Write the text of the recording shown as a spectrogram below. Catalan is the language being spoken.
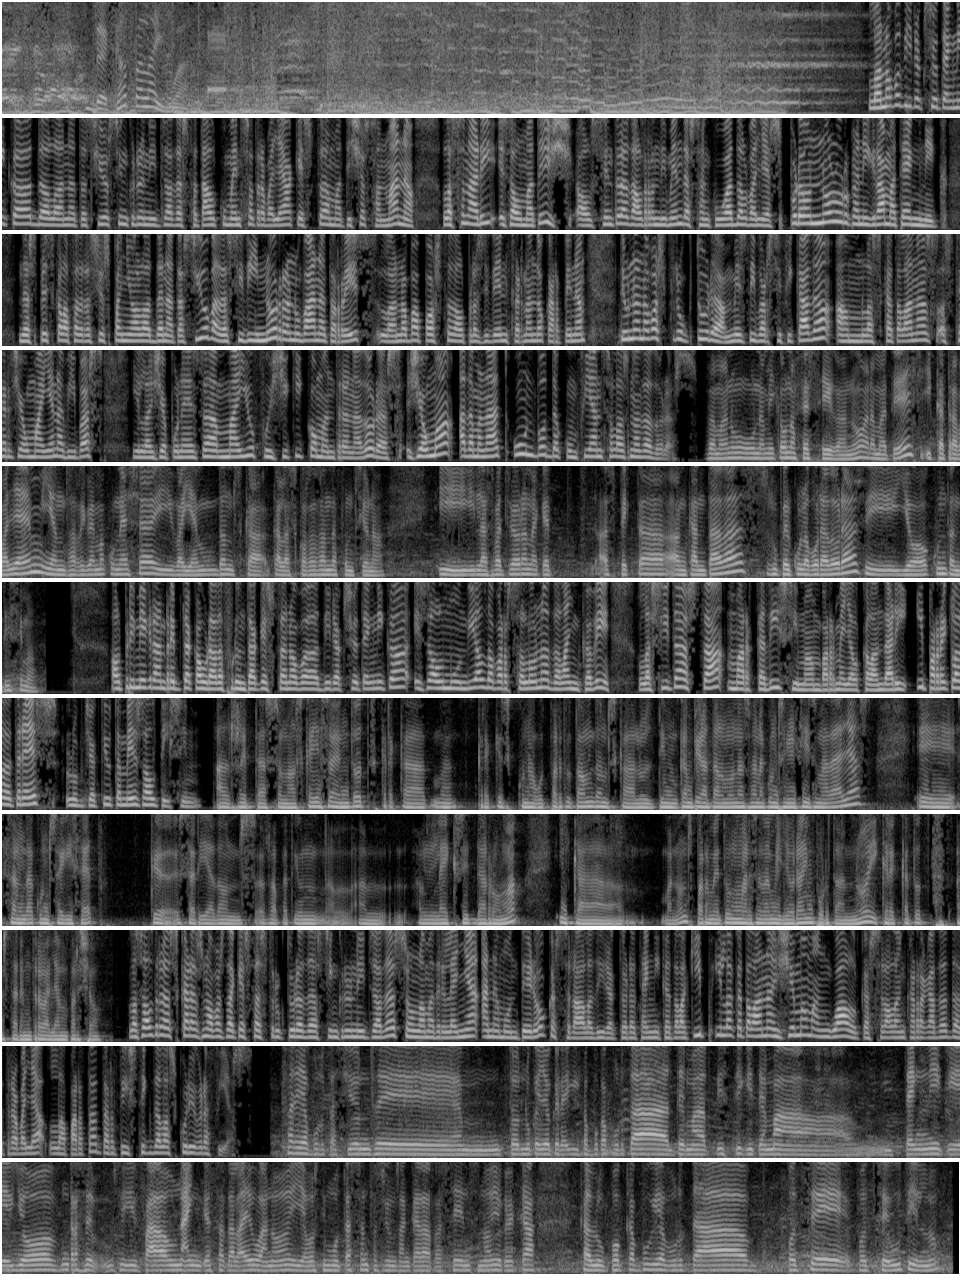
De cap a l'aigua. La nova direcció tècnica de la natació sincronitzada estatal comença a treballar aquesta mateixa setmana. L'escenari és el mateix, el Centre del Rendiment de Sant Cugat del Vallès, però no l'organigrama tècnic. Després que la Federació Espanyola de Natació va decidir no renovar a Terrés, la nova aposta del president Fernando Carpena té una nova estructura més diversificada amb les catalanes Esther Jaume i Ana Vives i la japonesa Mayu Fujiki com a entrenadores. Jaume ha demanat un vot de confiança a les nedadores. Demano una mica una fe cega no? ara mateix i que treballem i ens arribem a conèixer i veiem doncs, que, que les coses han de funcionar. I les vaig veure en aquest aspecte encantades, supercol·laboradores i jo contentíssima. El primer gran repte que haurà d'afrontar aquesta nova direcció tècnica és el Mundial de Barcelona de l'any que ve. La cita està marcadíssima en vermell al calendari i per regla de 3 l'objectiu també és altíssim. Els reptes són els que ja sabem tots, crec que, crec que és conegut per tothom doncs, que a l'últim campionat del món es van aconseguir 6 medalles, eh, s'han d'aconseguir 7 que seria doncs, repetir l'èxit de Roma i que bueno, ens permet un marge de millora important no? i crec que tots estarem treballant per això. Les altres cares noves d'aquesta estructura de sincronitzada són la madrilenya Ana Montero, que serà la directora tècnica de l'equip, i la catalana Gemma Mangual, que serà l'encarregada de treballar l'apartat artístic de les coreografies. Faré aportacions, eh, tot el que jo cregui que puc aportar, tema artístic i tema tècnic. I jo o sigui, fa un any que he estat a l'aigua no? i llavors tinc moltes sensacions encara recents. No? Jo crec que, que el poc que pugui aportar pot ser, pot ser útil. No?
